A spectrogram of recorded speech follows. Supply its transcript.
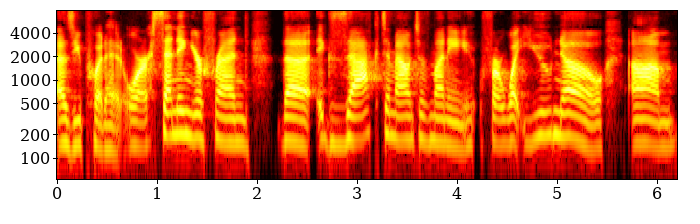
as you put it or sending your friend the exact amount of money for what you know um,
